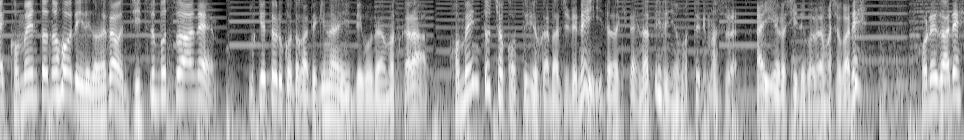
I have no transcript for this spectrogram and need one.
いコメントの方でいてください実物はね受け取ることができないでございますからコメントチョコという形でねいただきたいなというふうに思っております。はいよろしいでございましょうかね。これがね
